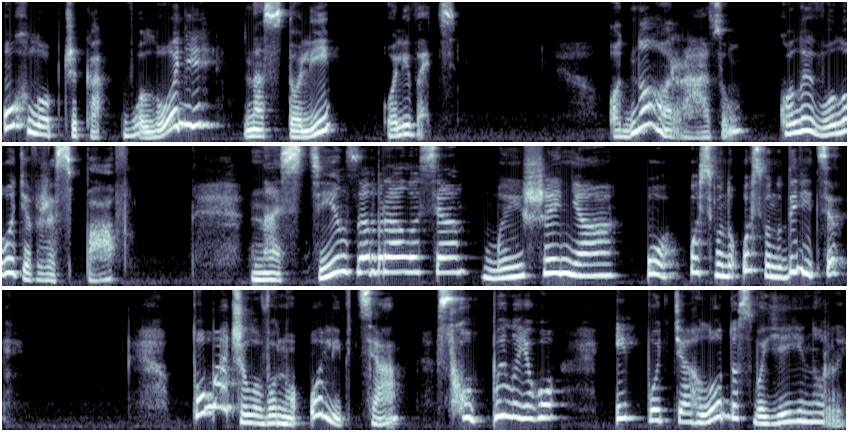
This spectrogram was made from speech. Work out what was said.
у хлопчика Володі на столі олівець. Одного разу, коли Володя вже спав, на стіл забралося мишеня. О, ось воно, ось воно, дивіться. Побачило воно олівця, схопило його і потягло до своєї нори.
